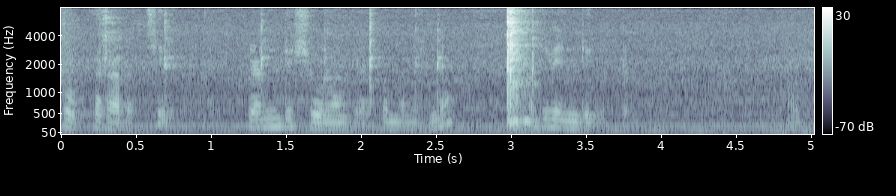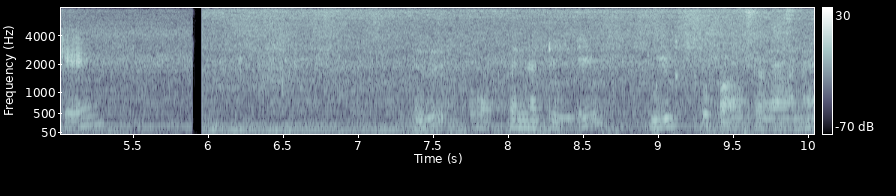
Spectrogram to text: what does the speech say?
കുക്കർ അടച്ച് രണ്ട് ശൂളം കേൾക്കുമ്പോൾ തന്നെ അത് വെന്ത് കിട്ടും. ഓക്കെ ഇത് കോക്കനട്ടിന്റെ മിൽക്ക് പൗഡറാണ്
